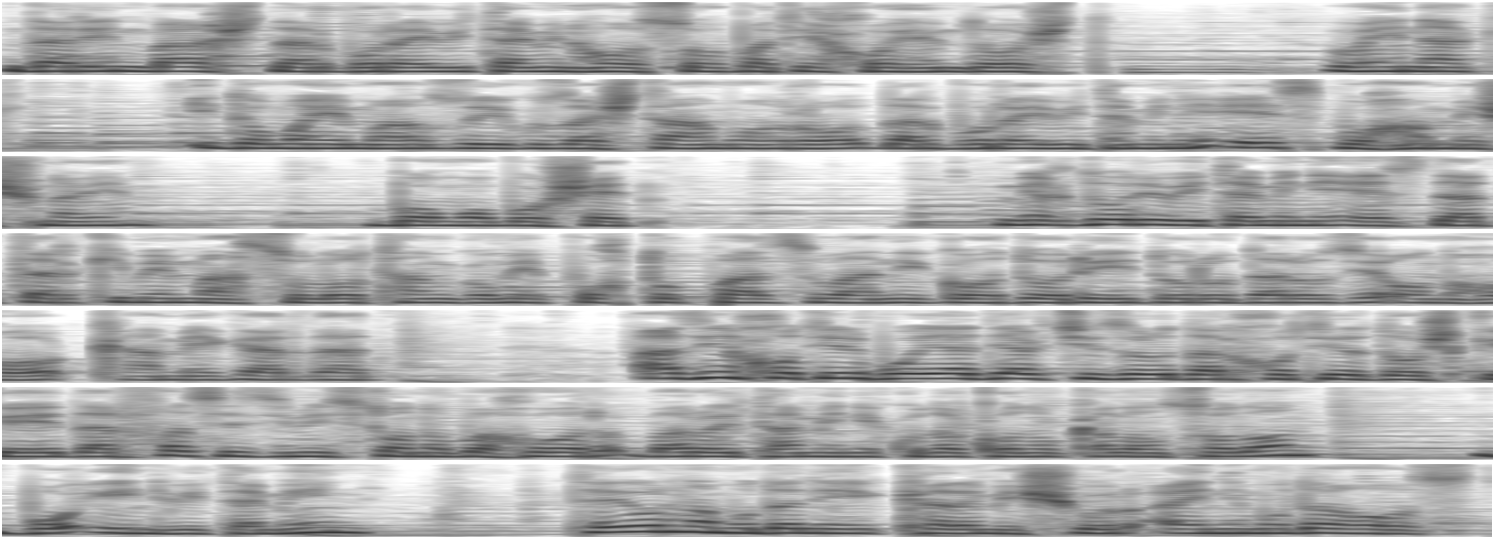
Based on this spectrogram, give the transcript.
дар ин бахш дар бораи витаминҳо суҳбате хоҳем дошт. Ва инак идомаи мавзӯи гузаштаамонро дар бораи витамини с бо ҳам мешунавем. Бо мо бошед. Миқдори витамини с дар таркиби маҳсулот ҳангоми пухтупаз ва нигоҳдории дурударози онҳо кам мегардад. Аз ин хотир бояд як чизро дар хотир дошт ки дар фасли зимистону баҳор барои таъмини кӯдакону калонсолон бо ин витамин тайёр намудани карами шӯр айни муддаҳост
